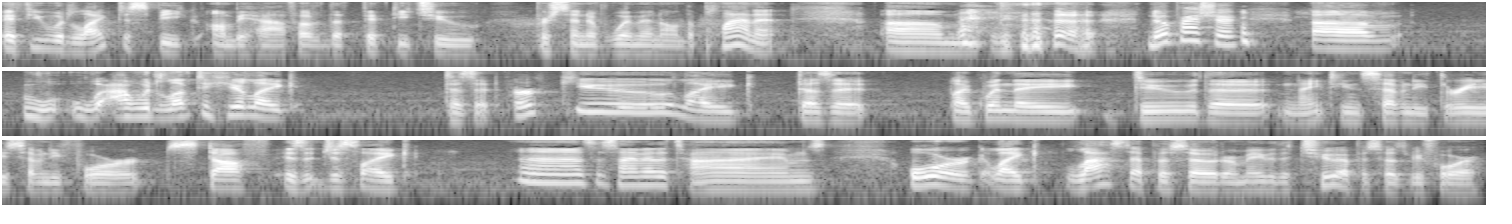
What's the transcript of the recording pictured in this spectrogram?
if you would like to speak on behalf of the fifty-two percent of women on the planet, um, no pressure. Um, w- I would love to hear like, does it irk you? Like, does it like when they do the 1973 74 stuff is it just like uh, it's a sign of the times or like last episode or maybe the two episodes before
